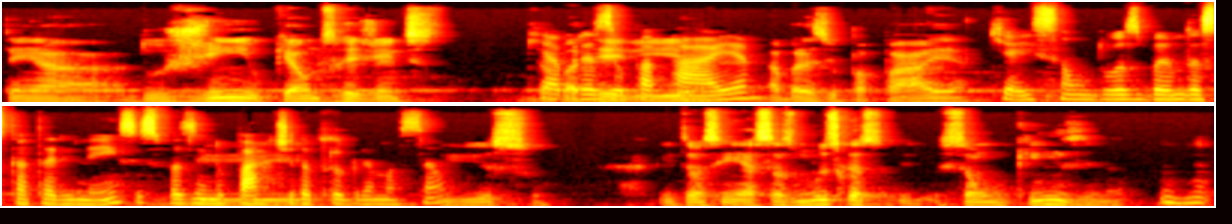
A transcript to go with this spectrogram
Tem a do Ginho, que é um dos regentes Que da é a Brasil bateria. Papaya. A Brasil Papaya. que aí são duas bandas catarinenses fazendo parte da programação. Isso. Então, assim, essas músicas são 15, né? Uhum.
